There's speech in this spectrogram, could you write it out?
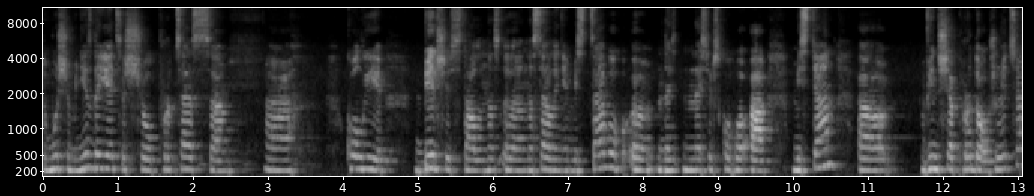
Тому що мені здається, що процес, е, коли більшість стало населення місцевого, не сільського, а містян. Він ще продовжується,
